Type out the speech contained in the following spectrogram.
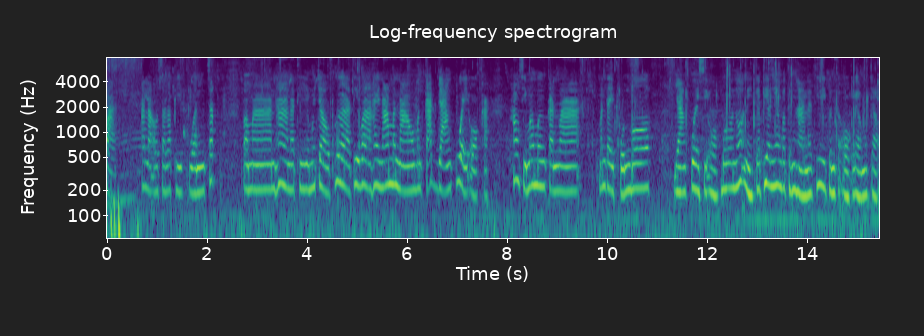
ฝาดถ้าเราเอาสารพีกวนสักประมาณห้านาทีมื้อเจ้าเพื่อที่ว่าให้น้ำมะนาวมันกัดยางกล้วยออกค่ะเฮาสิมาเมืองกันว่า มันได้ผลบ่ ยางกล้วยสิออกบ่เนาะนี่ แต่เพียงยังบ่ถึงหานาทีเพิ่นก็ออกแล้วมื้อเจ้า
